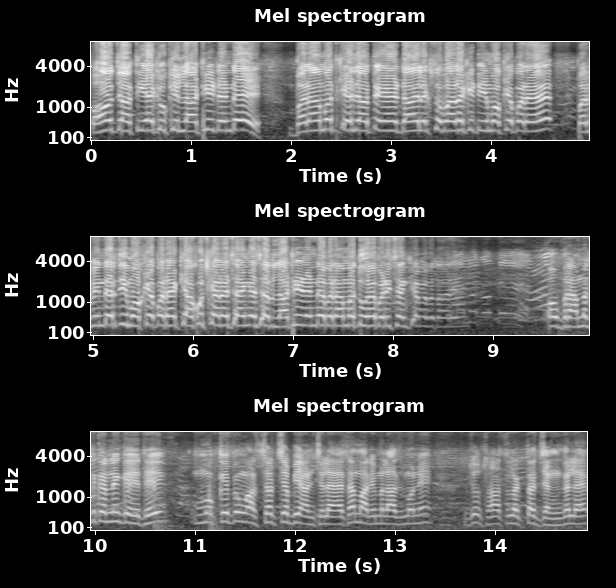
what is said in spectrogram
पहुँच जाती है क्योंकि लाठी डंडे बरामद किए जाते हैं। डायल एक सौ बारह की टीम मौके पर है। परविंदर जी मौके पर है। क्या कुछ कहना चाहेंगे सर? लाठी डंडे बरामद हुए हैं बड़ी संख्या में बता रहे हैं। वो बरामद करने गए थे। मौके पर वहाँ सर्च अभियान चलाया था हमारे मुलाजमों ने जो साथ लगता जंगल है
